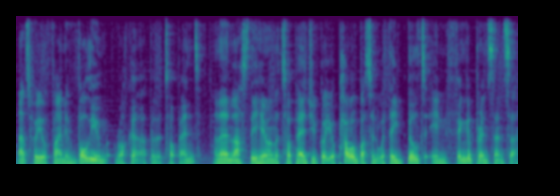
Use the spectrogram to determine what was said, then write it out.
that's where you'll find a volume rocker up at the top end. And then lastly here on the top edge, you've got your power button with a built-in fingerprint sensor.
